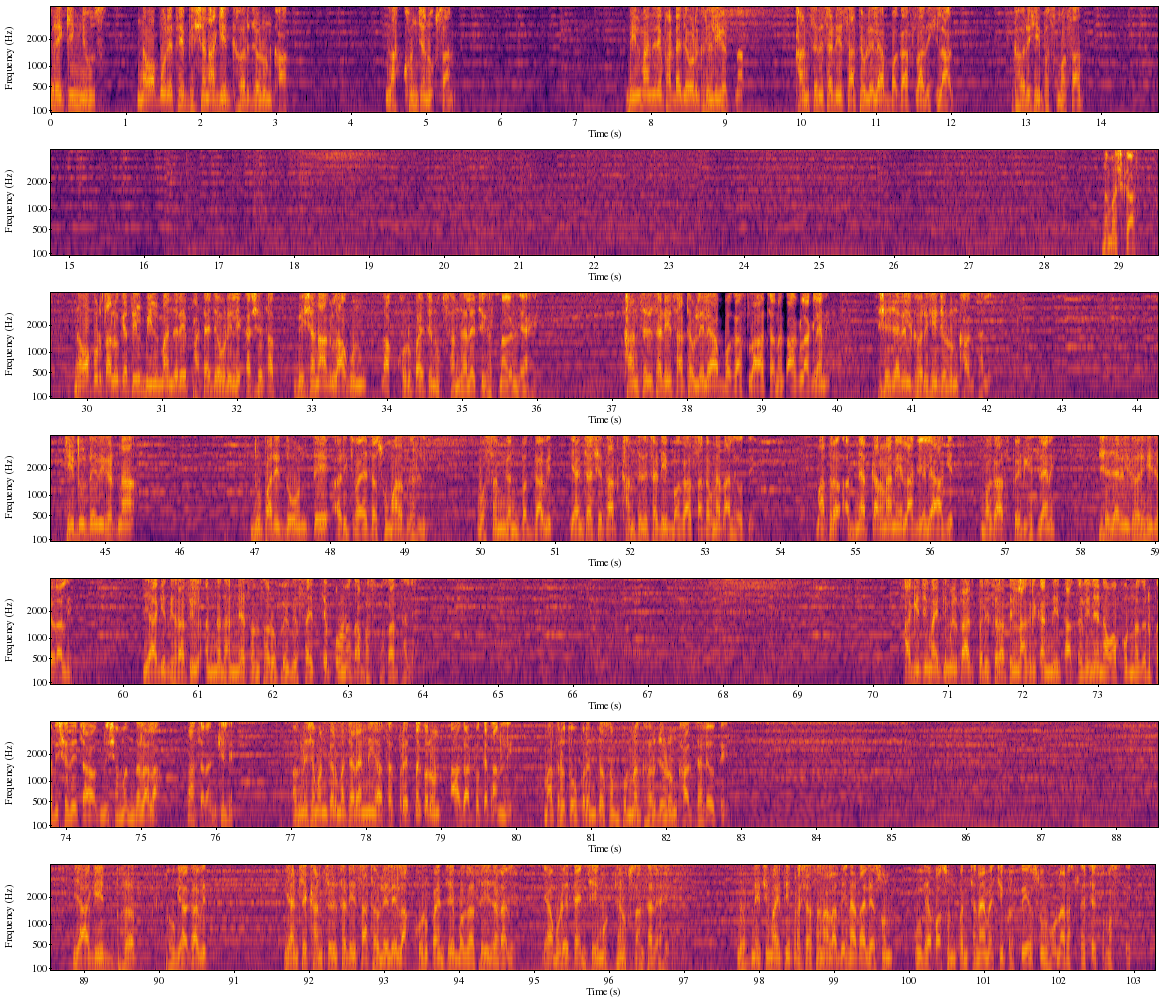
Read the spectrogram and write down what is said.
Breaking news. Navapur येथे भीषण आगीत घर जळून खाक. लाखोंचे नुकसान. बिलमांजरे फाट्याजवळ घडली घटना. खानसरीसाठी साठवलेल्या बगासला देखील आग. घर ही भस्मसात. नमस्कार. नवापूर तालुक्यातील बिलमांजरे फाट्याजवळील एका शेतात भीषण आग लागून लाखो रुपयाचे नुकसान झाल्याची घटना घडली आहे. खानसरीसाठी साठवलेल्या बगासला अचानक आग लागल्याने शेजारील घरही जडून खाक झाले. ही दुर्दैवी घटना दुपारी दोन ते अडीच वयाच्या सुमारास घडली. वसंत गणपत गावित यांच्या शेतात खानसरीसाठी बगास साठवण्यात आले होते. मात्र अज्ञात कारणाने लागलेल्या आगीत बगास पेट घेतल्याने शेजारील घरही जळाले. या आगीत घरातील अन्नधान्य संसारोपयोगी साहित्य पूर्णतः भस्मसात झाले. आगीची माहिती मिळताच परिसरातील नागरिकांनी तातडीने नवापूर नगर परिषदेच्या अग्निशमन दलाला प्राचारण केले. अग्निशमन कर्मचाऱ्यांनी अथक प्रयत्न करून आग आटोक्यात आणली. मात्र तोपर्यंत संपूर्ण घर जडून खाक झाले होते. या आगीत भरत ठोग्या गावीत. यांचे खानसरीसाठी साठवलेले लाखो रुपयांचे बगासही जळाले यामुळे त्यांचेही मोठे नुकसान झाले आहे. घटनेची माहिती प्रशासनाला देण्यात आली असून उद्यापासून पंचनाम्याची प्रक्रिया सुरू होणार असल्याचे समजते.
